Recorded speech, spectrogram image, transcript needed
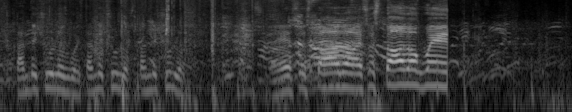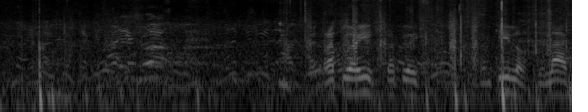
Están de chulos, güey, están de chulos, están de chulos. Eso es todo, eso es todo, güey. Rápido ahí, rápido ahí. Tranquilo, relax.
